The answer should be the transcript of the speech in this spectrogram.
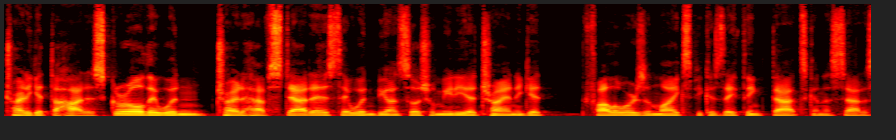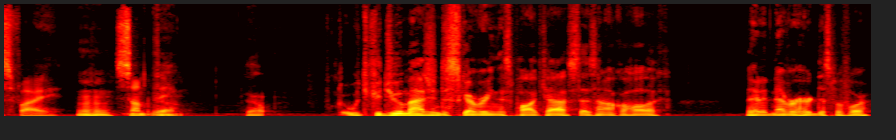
try to get the hottest girl. They wouldn't try to have status. They wouldn't be on social media trying to get followers and likes because they think that's going to satisfy mm-hmm. something. Yeah. Would- Could you imagine discovering this podcast as an alcoholic that had never heard this before?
